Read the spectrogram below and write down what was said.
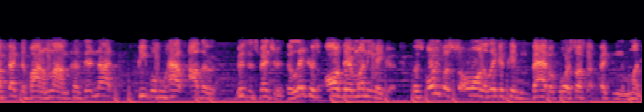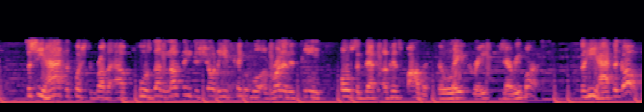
affect the bottom line because they're not people who have other business ventures. The Lakers are their moneymaker. But it's only for so long the Lakers can be bad before it starts affecting the money. So she had to push the brother out, who's done nothing to show that he's capable of running his team post the death of his father, the late great Jerry Buss. So he had to go.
